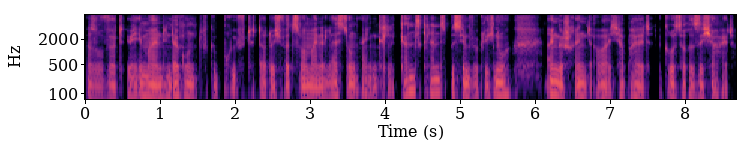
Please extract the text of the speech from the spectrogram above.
Also, wird immer im Hintergrund geprüft. Dadurch wird zwar meine Leistung ein ganz kleines bisschen wirklich nur eingeschränkt, aber ich habe halt größere Sicherheit.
